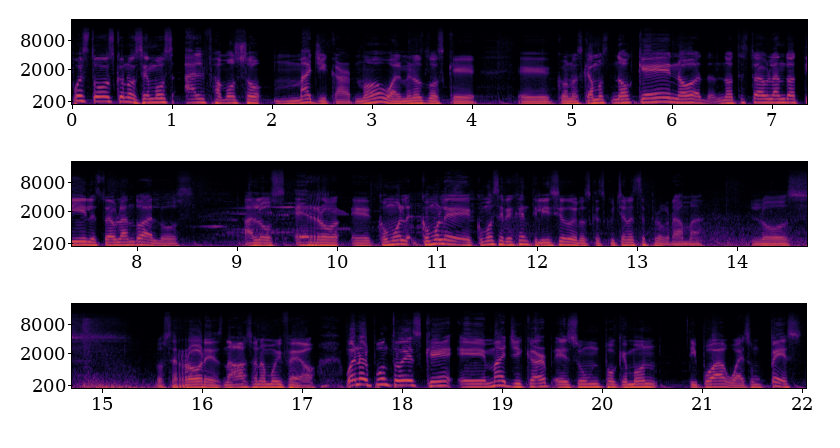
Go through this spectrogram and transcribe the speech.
Pues todos conocemos al famoso Magikarp, ¿no? O al menos los que eh, conozcamos. No, que no, no te estoy hablando a ti, le estoy hablando a los a los error. ¿cómo, cómo, le, ¿Cómo sería gentilicio de los que escuchan este programa? Los los errores. No, suena muy feo. Bueno, el punto es que eh, Magikarp es un Pokémon tipo agua, es un pez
